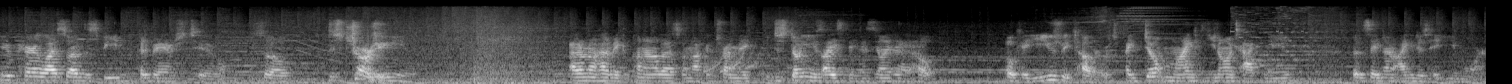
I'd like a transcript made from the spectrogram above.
You're paralyzed, so I have the speed advantage too. So, discharging you. I don't know how to make a pun out of that, so I'm not going to try and make... Just don't use Ice Beam, it's the only thing that help. Okay, you use Recover, which I don't mind because you don't attack me, but at the same time, I can just hit you more.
